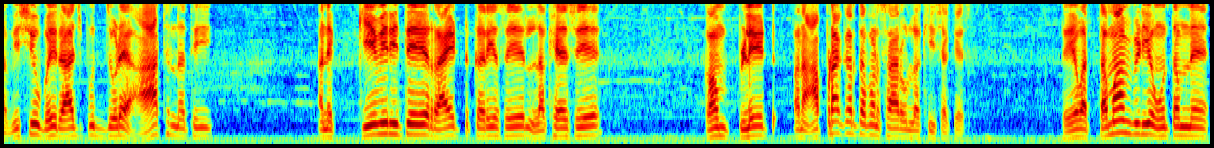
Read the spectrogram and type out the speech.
આ વિશુભાઈ રાજપૂત જોડે હાથ નથી. અને કેવી રીતે રાઇટ કરે છે, લખે છે કમ્પ્લીટ અને આપણા કરતાં પણ સારું લખી શકે છે. તો એવા તમામ વીડિયો હું તમને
